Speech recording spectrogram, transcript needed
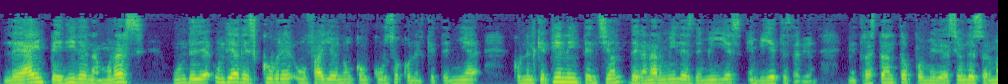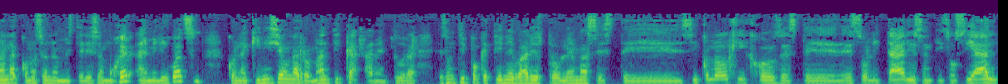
le ha impedido enamorarse un día, un día, descubre un fallo en un concurso con el que tenía, con el que tiene intención de ganar miles de millas en billetes de avión. Mientras tanto, por mediación de su hermana, conoce a una misteriosa mujer, a Emily Watson, con la que inicia una romántica aventura. Es un tipo que tiene varios problemas este, psicológicos, este, es solitario, es antisocial,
